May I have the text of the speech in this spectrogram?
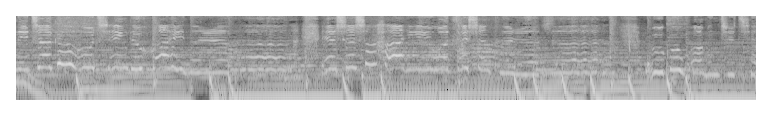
你这个无情的坏男人，也是伤害我最深的人。如果我们之间。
